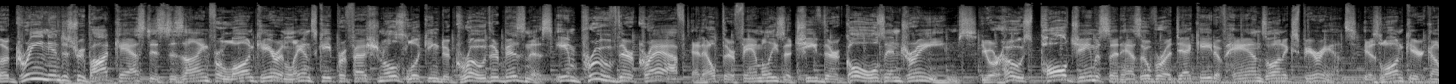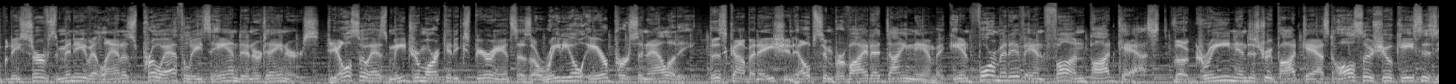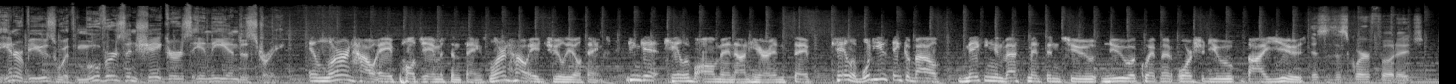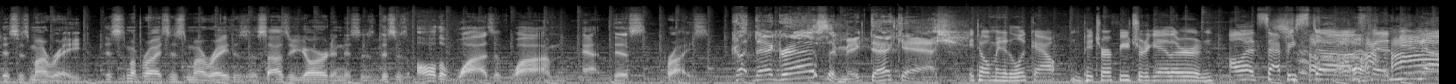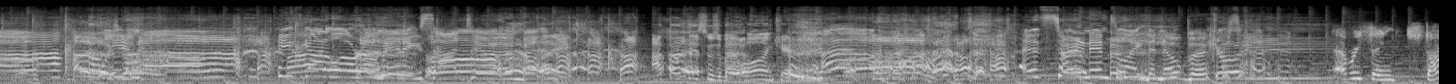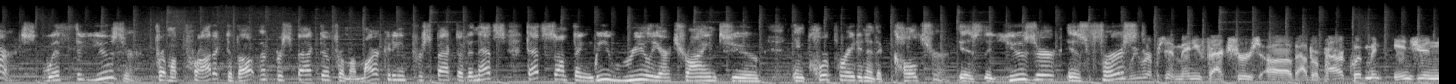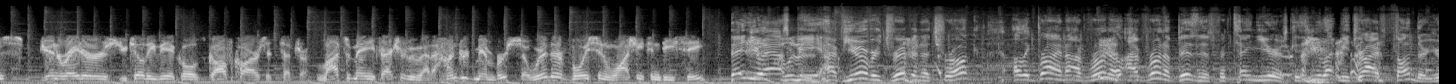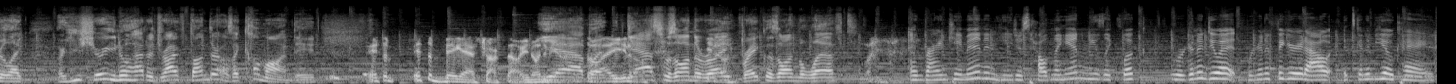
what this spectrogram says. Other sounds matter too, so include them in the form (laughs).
The Green Industry Podcast is designed for lawn care and landscape professionals looking to grow their business, improve their craft, and help their families achieve their goals and dreams. Your host, Paul Jameson, has over a decade of hands on experience. His lawn care company serves many of Atlanta's pro athletes and entertainers. He also has major market experience as a radio air personality. This combination helps him provide a dynamic, informative, and fun podcast. The Green Industry Podcast also showcases interviews with movers and shakers in the industry. and learn how a Paul Jameson thinks, learn how a Julio thinks. You can get Caleb Allman on here and say, Caleb, what do you think about making investments into new equipment or should you buy used? This is the square footage. This is my rate. This is my price. This is my rate. This is the size of your yard, and this is this is all the whys of why I'm at this price. Cut that grass and make that cash. He told me to look out and picture our future together and all that sappy (laughs) stuff. And you know, you know, this was about lawn care. (laughs) it's turning into like the notebook or something. Everything starts with the user from a product development perspective, from a marketing perspective, and that's that's something we really are trying to incorporate into the culture. Is the user is first. We represent manufacturers of outdoor power equipment, engines, generators, utility vehicles, golf cars, etc. Lots of manufacturers. We have about 100 members, so we're their voice in Washington D.C. Then you asked me, "Have you ever driven a truck?" I was like, "Brian, I've run a I've run a business for ten years because you let me drive Thunder." You're like, "Are you sure you know how to drive Thunder?" I was like, "Come on, dude." It's a it's a big ass truck though, you know what I mean? Yeah, So but I- you know, gas was on the you know. right, brake was on the left. And Brian came in and he just held my hand and he's like, Look, we're going to do it. We're going to figure it out. It's going to be okay.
